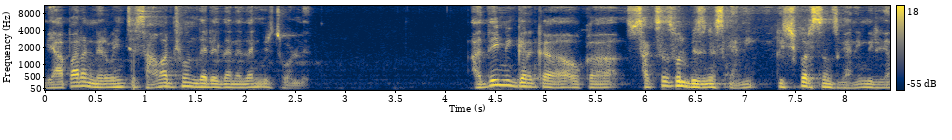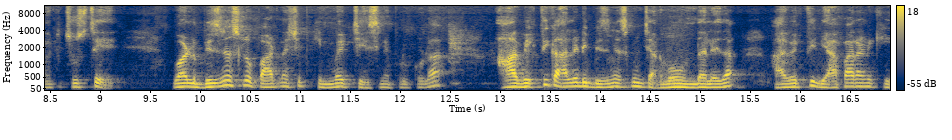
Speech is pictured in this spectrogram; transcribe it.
వ్యాపారం నిర్వహించే సామర్థ్యం ఉందా లేదా అనేదాన్ని మీరు చూడలేదు. అదే మీకు కనుక ఒక సక్సెస్‌ఫుల్ బిజినెస్ కానీ రిచ్ పర్సన్స్ కానీ మీరు కనుక చూస్తే వాళ్ళు బిజినెస్‌లో పార్ట్నర్‌షిప్‌కి ఇన్వైట్ చేసినప్పుడు కూడా ఆ వ్యక్తికి ఆల్రెడీ బిజినెస్ గురించి అనుభవం ఉందా లేదా? ఆ వ్యక్తి వ్యాపారానికి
